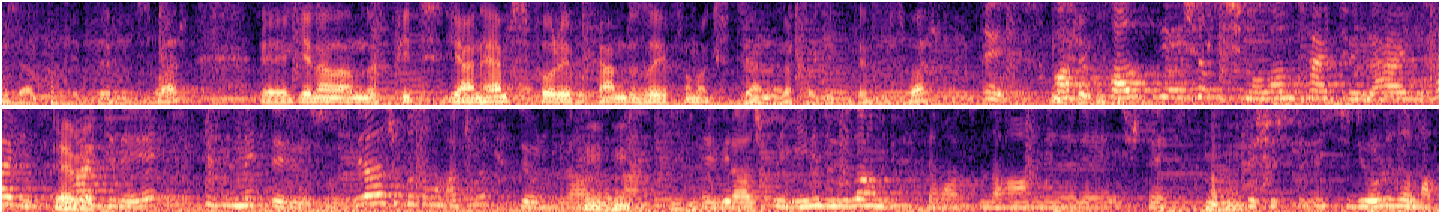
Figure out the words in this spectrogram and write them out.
özel paketlerimiz var. E, genel anlamda fit yani hem spor yapıp hem de zayıflamak isteyenlere paketlerimiz var. Evet. Bu Aslında şekilde. sağlıklı yaşam için olan her türlü, her her insan, her Evet. bireye siz hizmet veriyorsunuz. Birazcık o zaman açmak istiyorum biraz da Hı hı, ben. hı Ee, birazcık da yeni duyulan bir sistem aslında hamilelere, işte 65 üstü, üstü diyoruz ama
